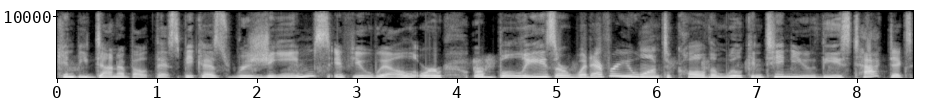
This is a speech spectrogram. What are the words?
can be done about this because regimes, if you will, or or bullies or whatever you want to call them will continue these tactics.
